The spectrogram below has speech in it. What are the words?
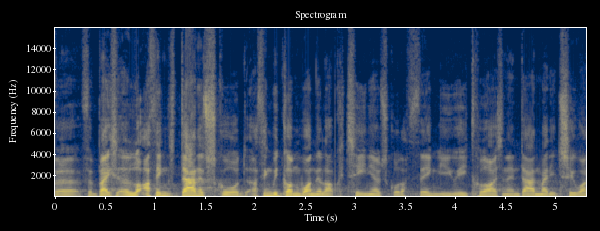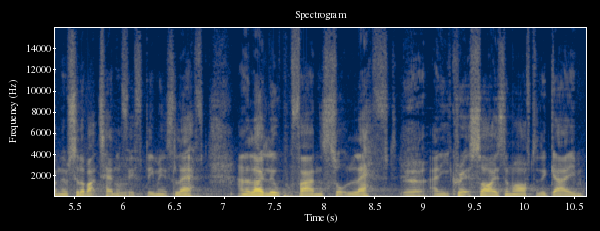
for, for basically, I think Dann had scored, I think we'd gone 1 0 up. Coutinho scored, I think. You equalised, and then Dann made it 2 1. There was still about 10 mm. or 15 minutes left, and a load of Liverpool fans sort of left. Yeah. And he criticised them after the game.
